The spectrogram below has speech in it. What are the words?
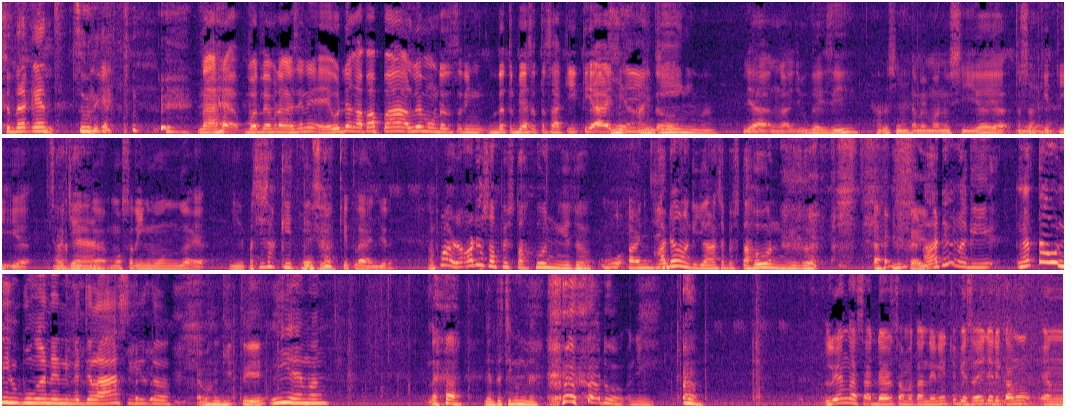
Sebraket. subrek nah buat yang pernah sini ya udah nggak apa-apa. Lu emang udah sering udah terbiasa tersakiti aja gitu. anjing emang. ya enggak juga sih. Harusnya. namanya manusia ya tersakiti ya. Sakit Wajar. lah mau sering mau enggak ya? Iya pasti sakit ya, gitu. sakit lah anjir Apa ada ada sampai setahun gitu. Wah anjing Ada yang lagi jalan sampai setahun gitu. Ada yang lagi nggak tahu nih hubungannya ini nggak jelas gitu. emang gitu ya Iya emang. nah Jangan tersinggung dah. aduh anjing lu yang nggak sadar sama tanda ini tuh biasanya jadi kamu yang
